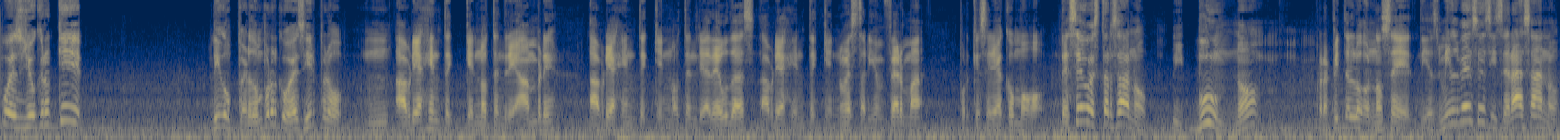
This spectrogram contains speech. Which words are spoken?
pues yo creo que digo, perdón por lo que voy a decir, pero habría gente que no tendría hambre, habría gente que no tendría deudas, habría gente que no estaría enferma, porque sería como, deseo estar sano, y boom, ¿no? Repítelo, no sé, diez mil veces y será sano.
